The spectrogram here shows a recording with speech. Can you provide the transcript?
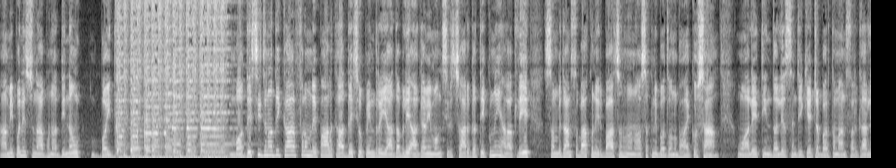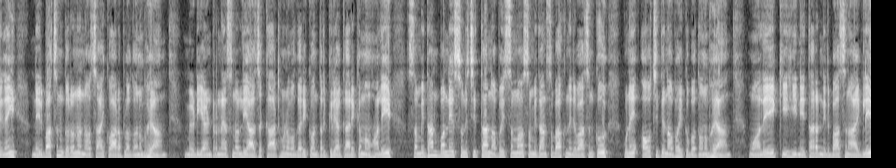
हामी पनि चुनाव हुन दिन्नौ वैद्य मधेसी जनअधिकार फोरम नेपालका अध्यक्ष उपेन्द्र यादवले आगामी मङ्सिर चार गते कुनै हालतले संविधान सभाको निर्वाचन हुन नसक्ने बताउनु भएको छ। उहाँले तीन दलीय सिन्डिकेट वर्तमान सरकारले नै निर्वाचन गराउन नचाहेको आरोप लगाउनुभयो। मिडिया इन्टरनेसनलले आज काठमाडौँमा गरेको अन्तर्क्रिया कार्यक्रममा उहाँले संविधान बन्ने सुनिश्चितता नभएसम्म संविधान सभाको निर्वाचनको कुनै औचित्य नभएको बताउनुभयो। उहाँले केही नेता र निर्वाचन आयोगले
